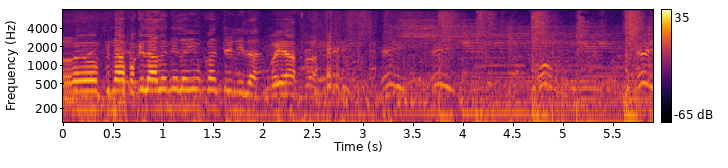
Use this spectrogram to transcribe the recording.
Uh, pinapakilala nila yung country nila, Biafra. Hey, hey, oh, hey.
